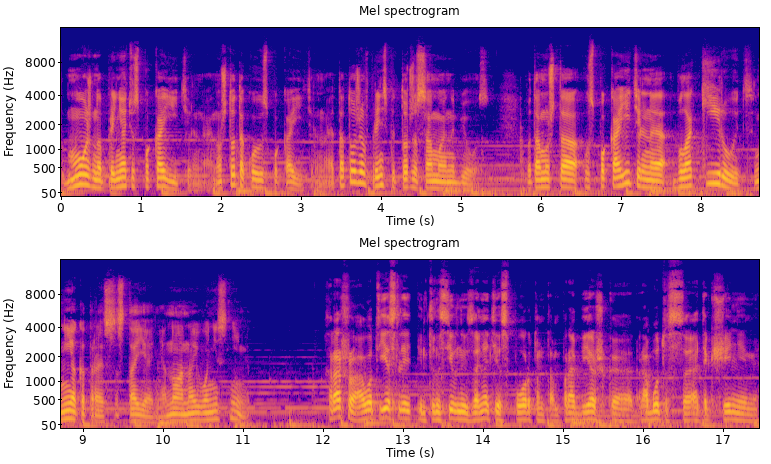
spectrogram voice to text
можно принять успокоительное. Но что такое успокоительное? Это тоже, в принципе, тот же самый анабиоз. Потому что успокоительное блокирует некоторое состояние, но оно его не снимет. Хорошо, а вот если интенсивные занятия спортом, там, пробежка, работа с отягчениями,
